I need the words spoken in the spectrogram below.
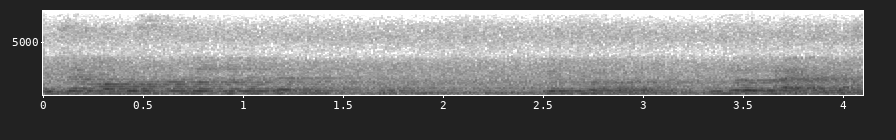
Ecem ablasına döndüğünde Yok bakalım. Uzat belki.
